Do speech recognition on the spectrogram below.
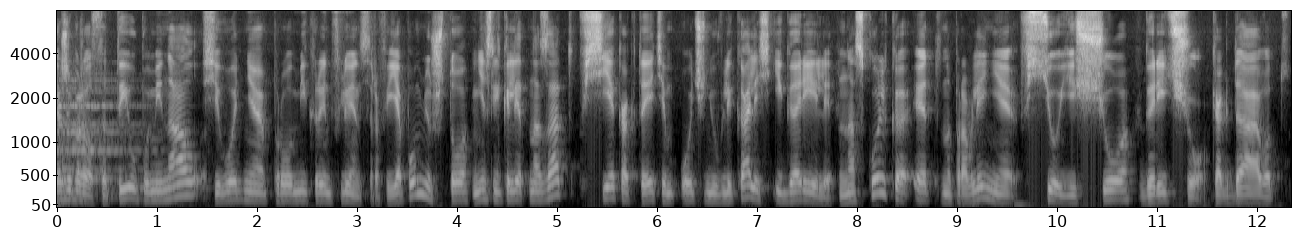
Скажи, пожалуйста, ты упоминал сегодня про микроинфлюенсеров. И я помню, что несколько лет назад все как-то этим очень увлекались и горели. Насколько это направление все еще горячо, когда вот,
